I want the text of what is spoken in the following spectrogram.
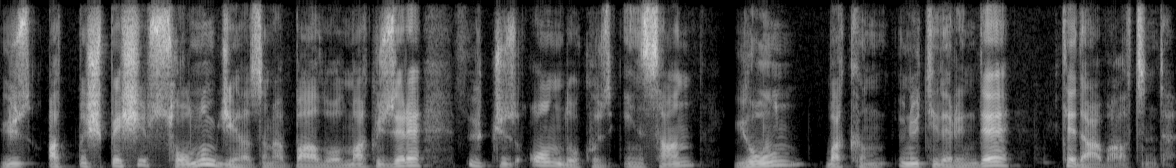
165'i solunum cihazına bağlı olmak üzere 319 insan yoğun bakım ünitelerinde tedavi altında.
